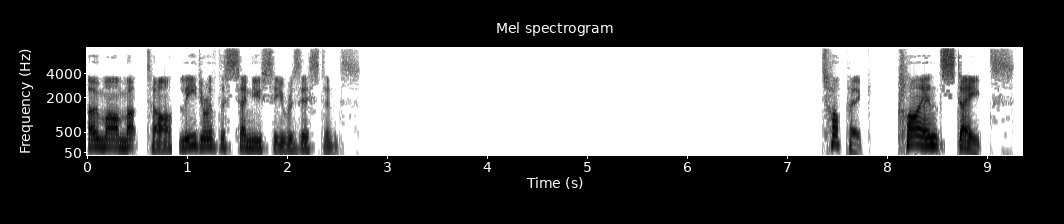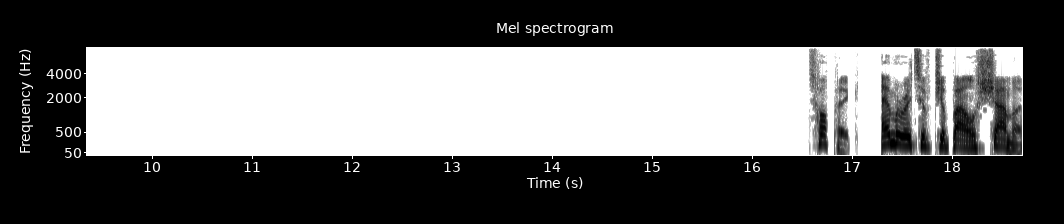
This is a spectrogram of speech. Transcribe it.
Omar Mukhtar, leader of the Senussi resistance. Topic: Client states. Topic: Emirate of Jabal Shammar.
